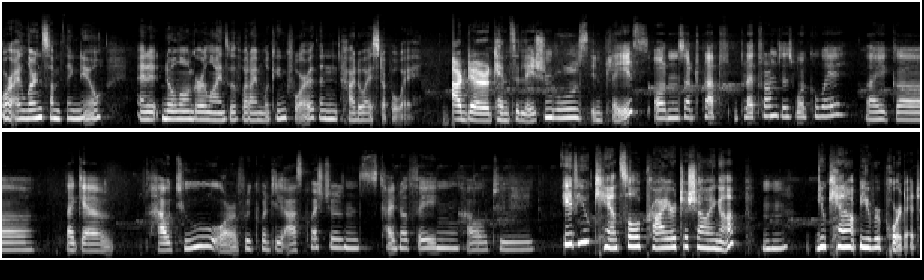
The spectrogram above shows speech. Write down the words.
or I learn something new, and it no longer aligns with what I'm looking for, then how do I step away? Are there cancellation rules in place on such plat- platforms as Workaway? Like, uh, like a how to or frequently asked questions kind of thing? How to. If you cancel prior to showing up, Mm-hmm. you cannot be reported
